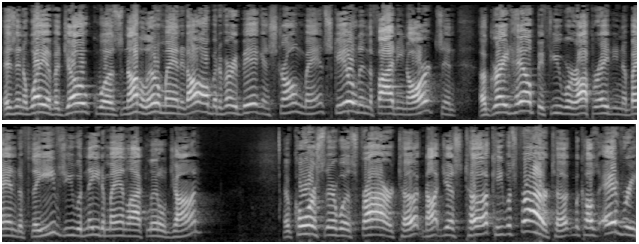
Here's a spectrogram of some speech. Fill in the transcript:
as in a way of a joke, was not a little man at all, but a very big and strong man, skilled in the fighting arts, and a great help if you were operating a band of thieves. You would need a man like Little John. Of course, there was Friar Tuck, not just Tuck, he was Friar Tuck because every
